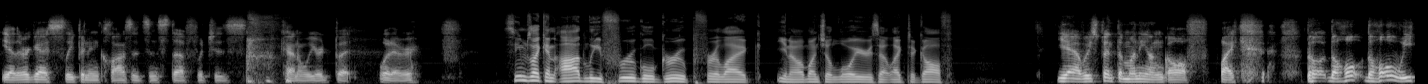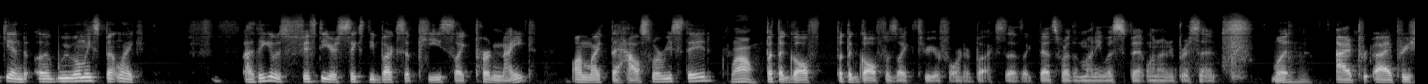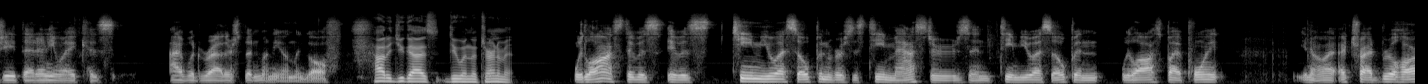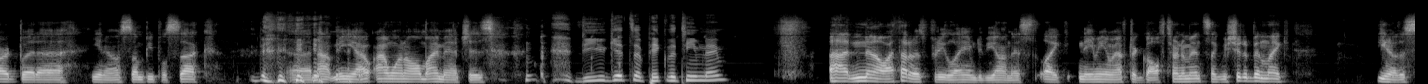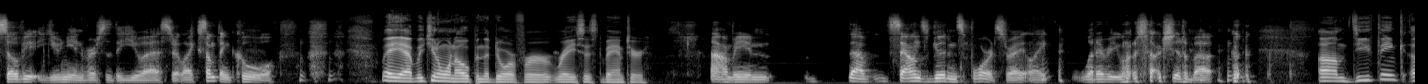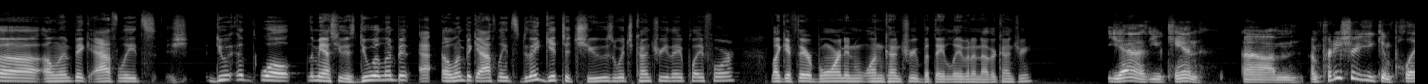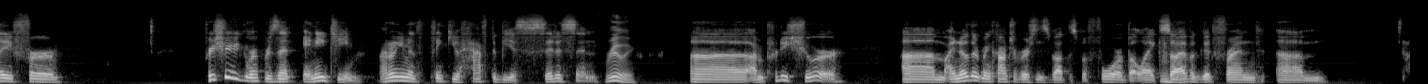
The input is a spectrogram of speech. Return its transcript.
Yeah, there were guys sleeping in closets and stuff, which is kind of weird, but whatever. Seems like an oddly frugal group for like you know a bunch of lawyers that like to golf. Yeah, we spent the money on golf. Like the the whole the whole weekend, uh, we only spent like I think it was fifty or sixty bucks a piece, like per night, on like the house where we stayed. Wow. But the golf, but the golf was like three or four hundred bucks. So I was like, that's where the money was spent, one hundred percent. But Mhm. I pr- I appreciate that anyway because I would rather spend money on the golf. How did you guys do in the tournament? We lost. It was it was Team U.S. Open versus Team Masters, and Team U.S. Open we lost by a point. You know, I, I tried real hard, but uh, you know, some people suck. Uh, not me. I, I won all my matches. do you get to pick the team name? Uh, no, I thought it was pretty lame to be honest. Like naming them after golf tournaments. Like we should have been like, you know, the Soviet Union versus the U.S. or like something cool. Well, yeah, but you don't want to open the door for racist banter. I mean, that sounds good in sports, right? Like whatever you want to talk shit about. Um, do you think uh, Olympic athletes sh- do? Uh, well, let me ask you this: Do Olympic a- Olympic athletes do they get to choose which country they play for? Like if they're born in one country but they live in another country? Yeah, you can. Um, I'm pretty sure you can play for. Pretty sure you can represent any team. I don't even think you have to be a citizen. Really? Uh, I'm pretty sure. Um, I know there have been controversies about this before, but like, so Mhm. I have a good friend um,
